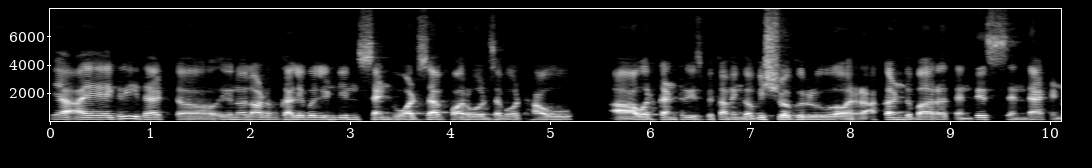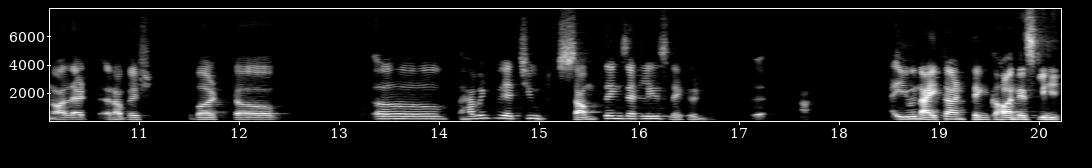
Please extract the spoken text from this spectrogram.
Yeah, I agree that uh, you know a lot of gullible Indians send WhatsApp forwards about how our country is becoming a Vishwaguru or Akhand Bharat and this and that and all that rubbish. But uh, uh, haven't we achieved some things at least? Like a, even I can't think honestly.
